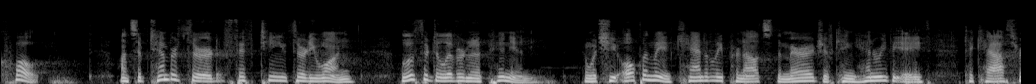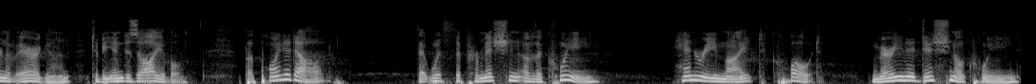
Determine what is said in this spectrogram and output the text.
Quote, on September 3rd, 1531, Luther delivered an opinion in which he openly and candidly pronounced the marriage of King Henry VIII to Catherine of Aragon to be indissoluble, but pointed out that with the permission of the Queen, Henry might, quote, marry an additional queen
